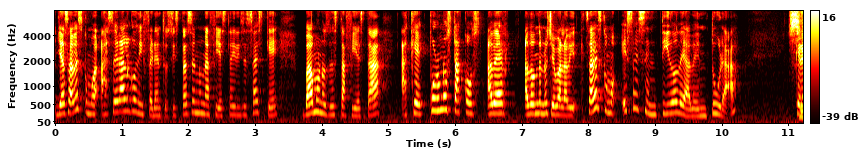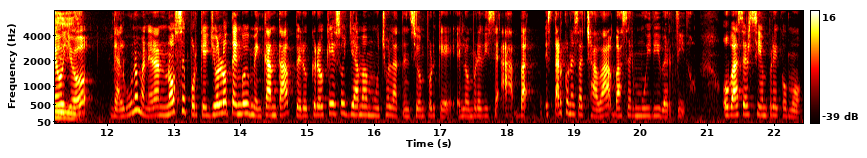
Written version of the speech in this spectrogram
ya sabes, como hacer algo diferente. Si estás en una fiesta y dices, ¿sabes qué? Vámonos de esta fiesta. ¿A qué? Por unos tacos. A ver, ¿a dónde nos lleva la vida? ¿Sabes? Como ese sentido de aventura, creo yo, de alguna manera, no sé por qué yo lo tengo y me encanta, pero creo que eso llama mucho la atención porque el hombre dice, ah, estar con esa chava va a ser muy divertido o va a ser siempre como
